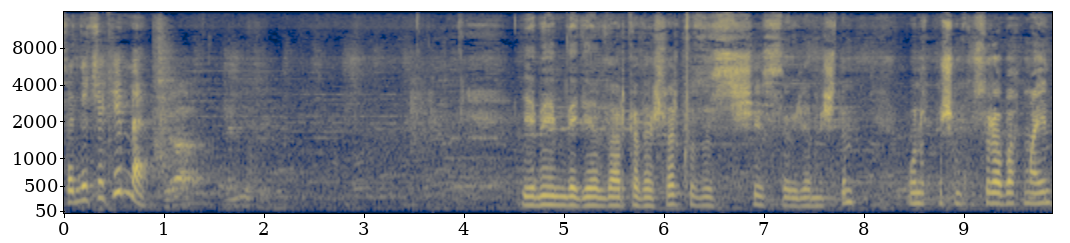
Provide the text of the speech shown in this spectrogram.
Sen de çekeyim mi? Yemeğim de geldi arkadaşlar. Kuzu şiş söylemiştim. Unutmuşum kusura bakmayın.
